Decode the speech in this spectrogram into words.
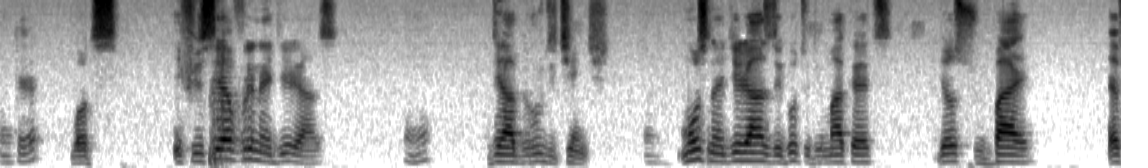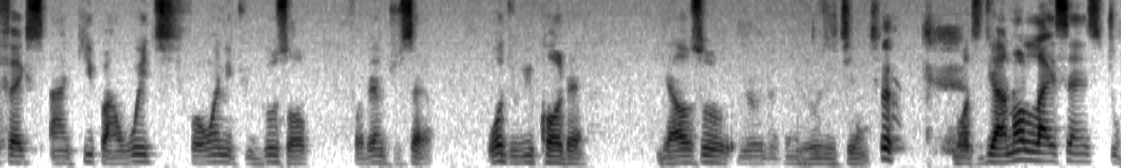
Okay. But if you see every Nigerians, -huh. they are de change. -huh. Most Nigerians, they go to the markets just to buy FX and keep and wait for when it goes up for them to sell. What do we call them? They are also bureau de change. but they are not licensed to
